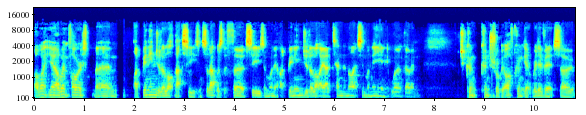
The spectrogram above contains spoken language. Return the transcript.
I went, yeah, I went Forest. Um, I'd been injured a lot that season, so that was the third season when it. I'd been injured a lot. I had tendonitis in my knee, and it weren't going. Just couldn't couldn't shrug it off, couldn't get rid of it. So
